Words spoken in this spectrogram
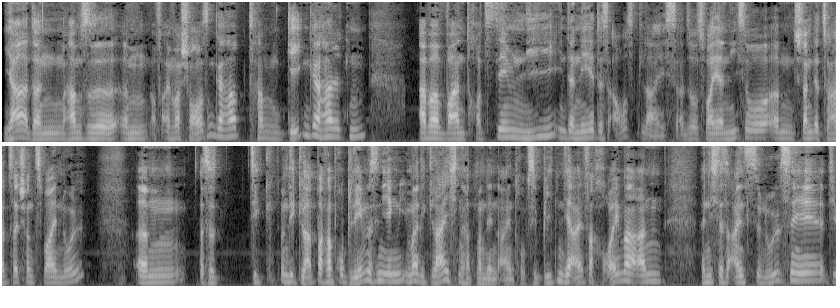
Ja, dann haben sie ähm, auf einmal Chancen gehabt, haben gegengehalten, aber waren trotzdem nie in der Nähe des Ausgleichs. Also es war ja nie so, ähm, stand ja zur Halbzeit schon 2-0. Ähm, also die, und die Gladbacher Probleme sind irgendwie immer die gleichen, hat man den Eindruck. Sie bieten dir einfach Räume an. Wenn ich das 1 zu 0 sehe, die,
